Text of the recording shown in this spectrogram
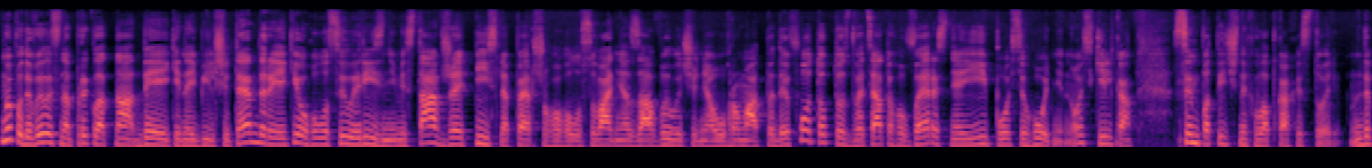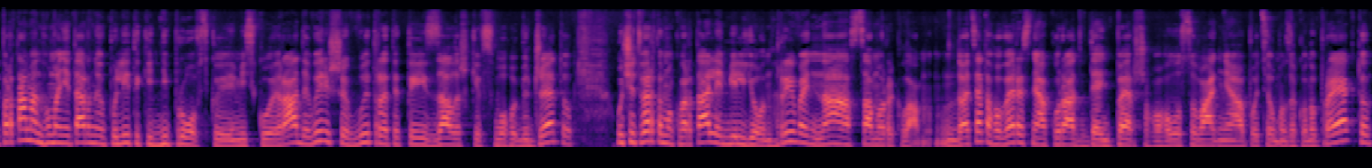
Ми подивилися подивились, наприклад, на деякі найбільші тендери, які оголосили різні міста вже після першого голосування за вилучення у громад ПДФО, тобто з 20 вересня і по сьогодні. Ось кілька симпатичних в лапках історій. Департамент гуманітарної політики Дніпровської міської ради вирішив витратити із залишків свого бюджету у четвертому кварталі мільйон гривень на саморекламу. 20 вересня, акурат в день першого голосування по цьому законопроекту,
